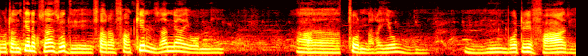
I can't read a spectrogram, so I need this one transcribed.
ohatra ny tenako izany izao dia farafahakeliny izany aho eo amin'ny taonina iray eo ohatra hoe vary.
